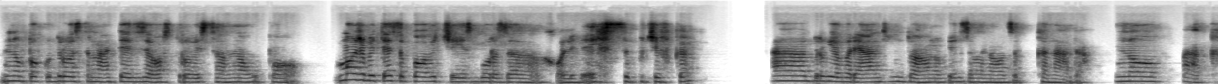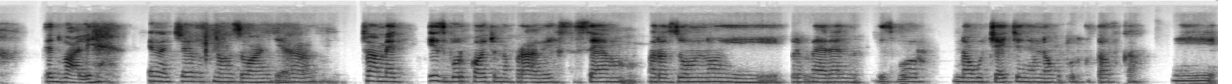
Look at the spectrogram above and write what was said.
Но пък от друга страна тези острови са много по... Може би те са повече избор за холидей, за почивка. А другия вариант, евентуално бих заминала за Канада. Но пак едва ли. Иначе в Нова Зеландия това ме е избор, който направих съвсем разумно и примерен избор много четене, много подготовка. И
